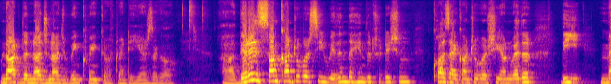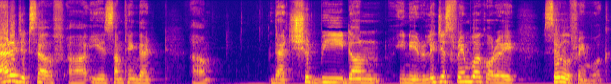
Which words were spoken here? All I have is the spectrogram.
not the nudge nudge wink wink of 20 years ago. Uh, there is some controversy within the Hindu tradition, quasi controversy on whether the marriage itself uh, is something that um, that should be done in a religious framework or a civil framework.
